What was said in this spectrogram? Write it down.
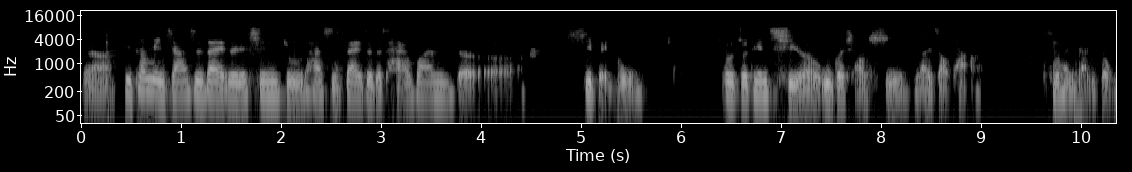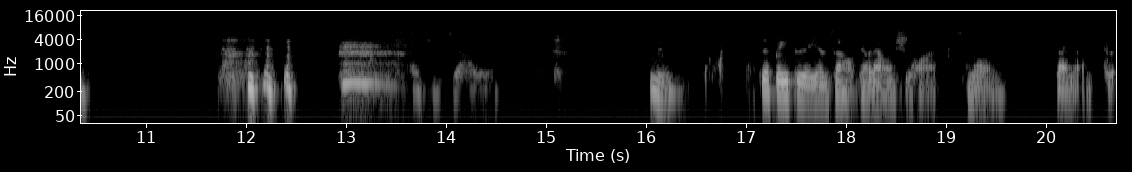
对啊，Hitomi 家是在这个新竹，他是在这个台湾的西北部，所以我昨天骑了五个小时来找他，是不是很感动？太居家了。嗯，这杯子的颜色好漂亮，我喜欢，是那种淡蓝色。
